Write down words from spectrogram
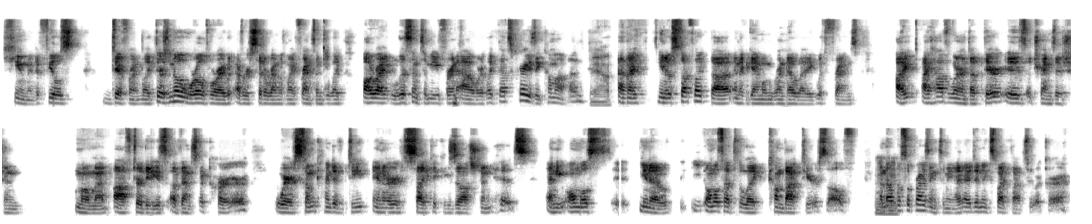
human. It feels different. Like there's no world where i would ever sit around with my friends and be like all right listen to me for an hour. Like that's crazy. Come on. Yeah. And i you know stuff like that and again when we were in la with friends i i have learned that there is a transition moment after these events occur where some kind of deep inner psychic exhaustion hits and you almost you know you almost have to like come back to yourself mm-hmm. and that mm-hmm. was surprising to me I, I didn't expect that to occur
